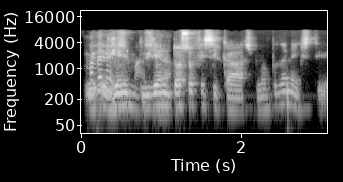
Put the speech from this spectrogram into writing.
Μα δεν βγαίνει, έχει βγαίνει τόσο φυσικά, ας πούμε, που δεν έχεις τι...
